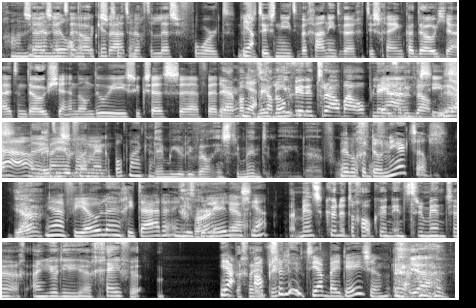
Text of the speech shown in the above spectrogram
gewoon in Zij een heel ander elke pakket zitten. zaterdag de lessen voort. Dus Ja. het is niet, we gaan niet weg. Het is geen cadeautje uit een doosje en dan doe je succes eh, verder. Ja, want het Ja. kan ook weer een trauma opleveren Ja, dan. precies. Ja, Nee, kan het je veel gewoon- meer kapot maken. Nemen jullie wel instrumenten mee daarvoor? We hebben Of- gedoneerd zelfs. Ja? Ja, violen en gitaren en ukuleles. Ja. Ja, Maar Mensen kunnen toch ook hun instrumenten aan jullie eh, geven? ja absoluut. Ja, bij deze. Ja.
